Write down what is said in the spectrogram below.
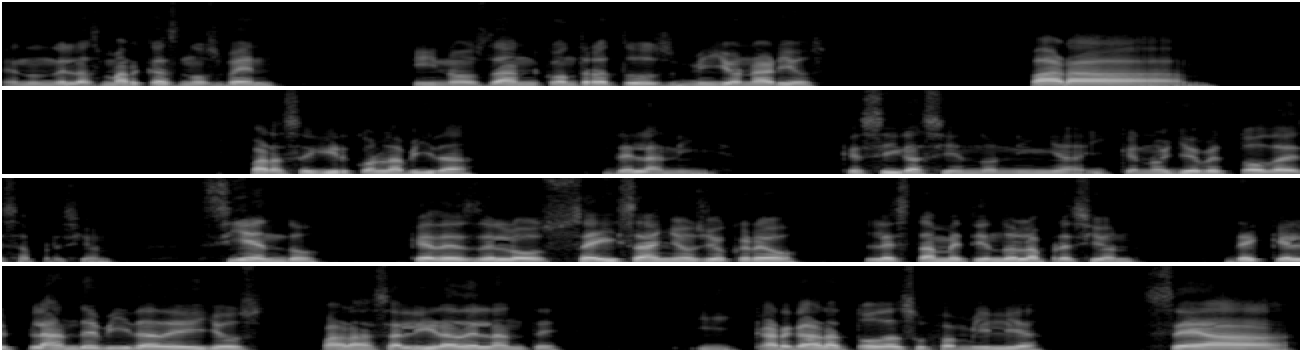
en donde las marcas nos ven y nos dan contratos millonarios para para seguir con la vida de la niña, que siga siendo niña y que no lleve toda esa presión, siendo que desde los seis años yo creo le está metiendo la presión de que el plan de vida de ellos para salir adelante y cargar a toda su familia sea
